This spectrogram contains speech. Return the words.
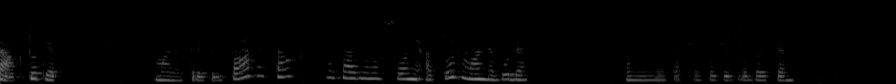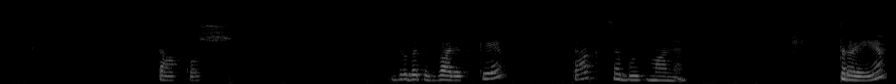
Так, тут є у мене три тюльпани, так, на задньому фоні, а тут в мене буде, е, так, я хочу зробити також зробити два рядки. Так, це будуть в мене три.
